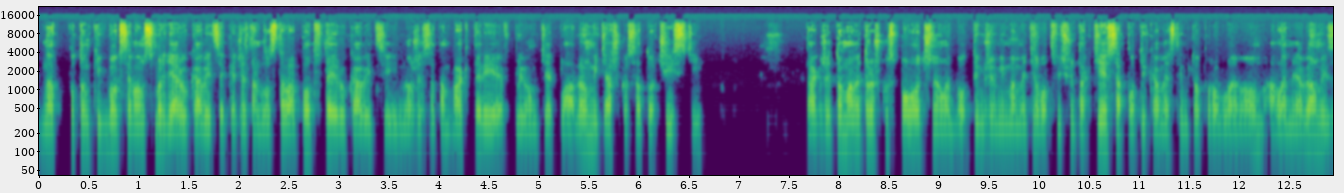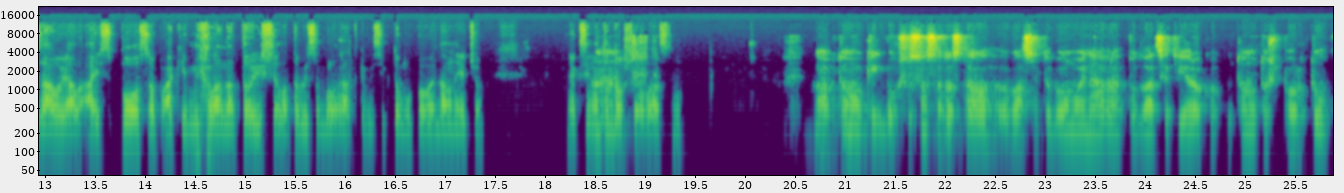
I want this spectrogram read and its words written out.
na, po tom kickboxe vám smrdia rukavice, keďže tam zostáva pod v tej rukavici, množe sa tam baktérie vplyvom tepla a veľmi ťažko sa to čistí. Takže to máme trošku spoločné, lebo tým, že my máme telocvičnú, tak tiež sa potýkame s týmto problémom, ale mňa veľmi zaujal aj spôsob, aký Milan na to išiel a to by som bol rád, keby si k tomu povedal niečo. Jak si na to mm-hmm. došiel vlastne? No k tomu kickboxu som sa dostal, vlastne to bol môj návrat po 20 rokoch ku tomuto športu.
